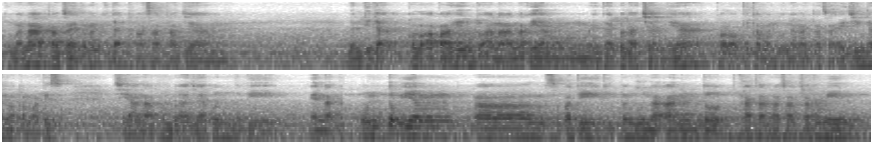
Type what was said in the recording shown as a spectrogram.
Di mana kaca itu kan tidak terasa tajam. Dan tidak kalau apalagi untuk anak-anak yang media belajarnya kalau kita menggunakan kaca edging kan otomatis si anak pun belajar pun lebih enak. Untuk yang uh, seperti penggunaan untuk kaca-kaca cermin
